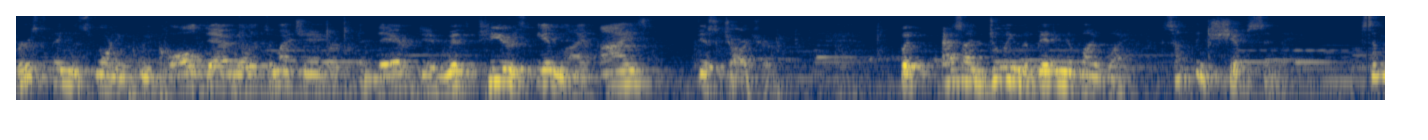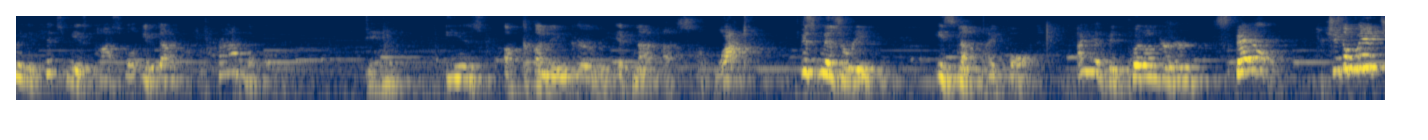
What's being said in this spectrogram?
first thing this morning, we called Deb Willett to my chamber, and there did, with tears in my eyes, discharge her. As I'm doing the bidding of my wife, something shifts in me. Suddenly it hits me as possible, if not probable. Deb is a cunning girlie, if not a slut. This misery is not my fault. I have been put under her spell. She's a witch.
